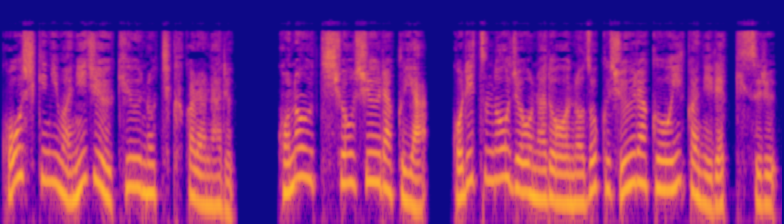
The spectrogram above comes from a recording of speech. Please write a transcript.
公式には29の地区からなる。このうち小集落や孤立農場などを除く集落を以下に列記する。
